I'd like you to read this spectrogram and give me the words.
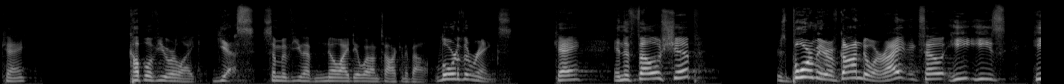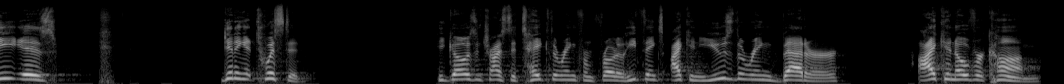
okay? A couple of you are like, yes. Some of you have no idea what I'm talking about. Lord of the Rings, okay? In the fellowship, there's Boromir of Gondor, right? So he, he's, he is getting it twisted. He goes and tries to take the ring from Frodo. He thinks, I can use the ring better, I can overcome.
